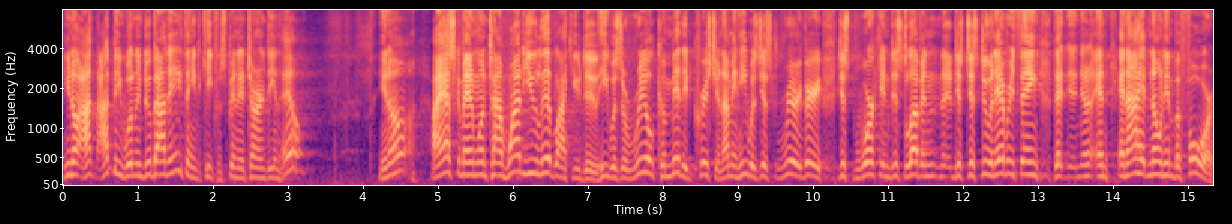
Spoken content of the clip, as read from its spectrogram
you know, I'd, I'd be willing to do about anything to keep from spending eternity in hell. You know, I asked a man one time, why do you live like you do? He was a real committed Christian. I mean, he was just very, very, just working, just loving, just, just doing everything that, and, and I had known him before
